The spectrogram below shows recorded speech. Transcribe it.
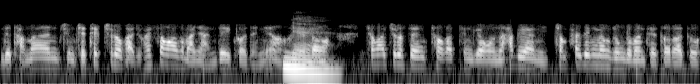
근데 다만 지금 재택 치료가 아직 활성화가 많이 안 돼 있거든요. 예. 그래서 생활치료센터 같은 경우는 하루에 한 2,800명 정도만 되더라도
